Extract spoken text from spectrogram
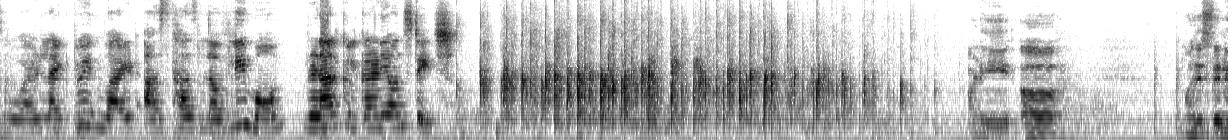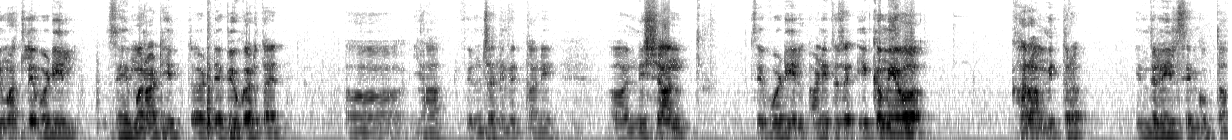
So I would like to invite Astha's lovely mom, Mrinal Kulkarni, on आणि माझे सिनेमातले वडील जे मराठीत डेब्यू करतायत ह्या फिल्मच्या निमित्ताने निशांतचे वडील आणि त्याचे एकमेव खरा मित्र इंद्रनील सेनगुप्ता.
